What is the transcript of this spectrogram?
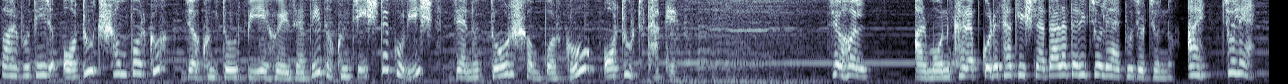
পার্বতীর অটুট সম্পর্ক যখন তোর বিয়ে হয়ে যাবে তখন চেষ্টা করিস যেন তোর সম্পর্ক অটুট থাকে। চল আর মন খারাপ করে থাকিস না তাড়াতাড়ি চলে আয় পুজোর জন্য। আয় চলে আয়।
